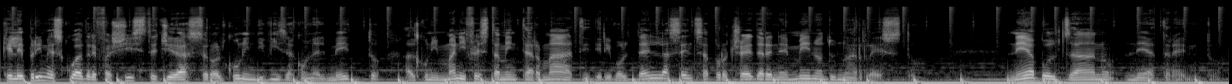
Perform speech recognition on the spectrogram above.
che le prime squadre fasciste girassero alcuni in divisa con l'elmetto, alcuni manifestamente armati di rivoltella senza procedere nemmeno ad un arresto, né a Bolzano né a Trento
